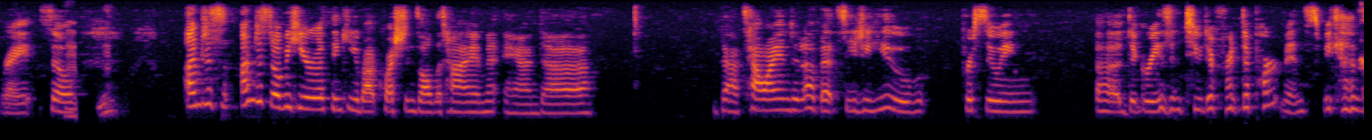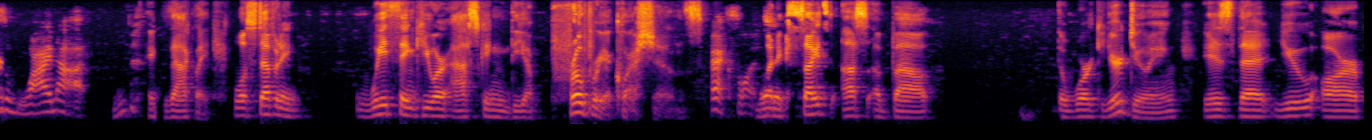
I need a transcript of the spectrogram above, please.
right? So. Mm-hmm. I'm just I'm just over here thinking about questions all the time, and uh, that's how I ended up at CGU pursuing uh, degrees in two different departments because why not? Exactly. Well, Stephanie, we think you are asking the appropriate questions. Excellent. What excites us about the work you're doing is that you are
